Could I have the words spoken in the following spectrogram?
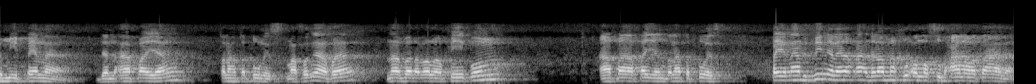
demi pena dan apa yang telah tertulis. Maksudnya apa? Na barakallahu fikum apa-apa yang telah tertulis. Pena di sini adalah makhluk Allah Subhanahu wa taala.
